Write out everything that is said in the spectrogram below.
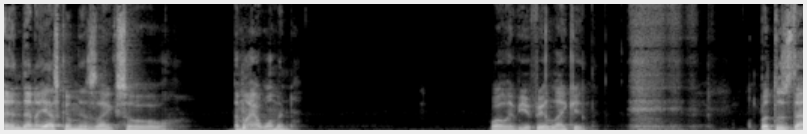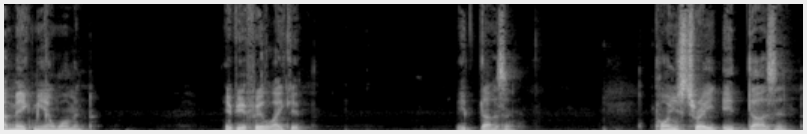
And then I ask him, is like, so am I a woman? Well, if you feel like it. but does that make me a woman? If you feel like it. It doesn't. Point straight, it doesn't.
